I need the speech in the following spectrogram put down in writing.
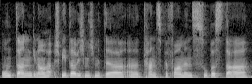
und dann genau später habe ich mich mit der äh, Tanzperformance Superstar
